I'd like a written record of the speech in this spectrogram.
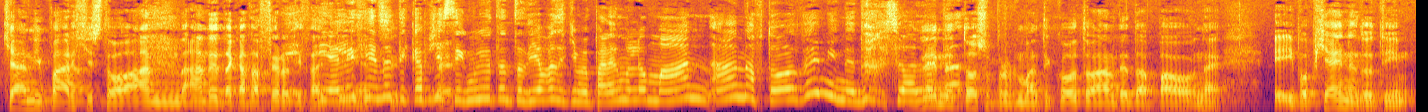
και αν υπάρχει στο αν, αν δεν τα καταφέρω, τι θα γίνει. Η αλήθεια είναι ότι κάποια ε; στιγμή όταν το διάβαζα και με παράδειγμα λέω Μα αν, αν αυτό δεν είναι τόσο. Δεν είναι τόσο προβληματικό το αν δεν τα πάω. Ναι. Ε, υπό ποια είναι το ότι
